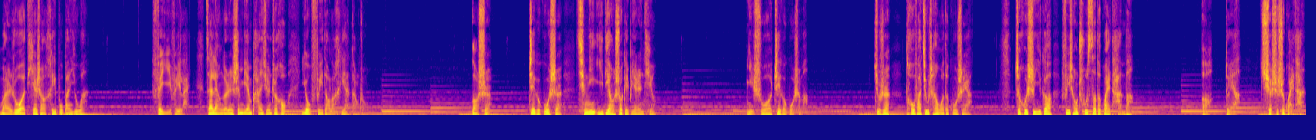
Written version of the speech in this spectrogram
宛若贴上黑布般幽暗。飞翼飞来，在两个人身边盘旋之后，又飞到了黑暗当中。老师，这个故事，请您一定要说给别人听。你说这个故事吗？就是头发纠缠我的故事呀。这会是一个非常出色的怪谈吧？啊，对呀，确实是怪谈。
